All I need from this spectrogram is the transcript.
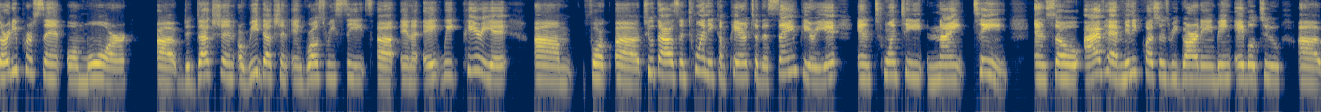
30% or more uh, deduction or reduction in gross receipts uh, in an eight week period um, for uh, 2020 compared to the same period in 2019. And so I've had many questions regarding being able to, uh,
